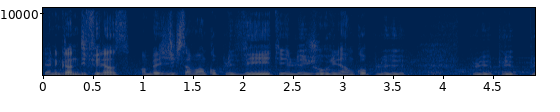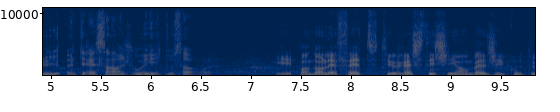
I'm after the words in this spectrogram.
y a une grande différence. En Belgique, ça va encore plus vite et le jeu il est encore plus, plus, plus, plus intéressant à jouer et tout ça. ouais. Et pendant les fêtes, tu restes ici en Belgique ou tu,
